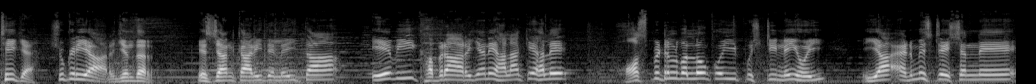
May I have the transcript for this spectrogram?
ਠੀਕ ਹੈ। ਸ਼ੁਕਰੀਆ ਰਜਿੰਦਰ। ਇਸ ਜਾਣਕਾਰੀ ਦੇ ਲਈ ਤਾਂ ਇਹ ਵੀ ਖਬਰਾਂ ਆ ਰਹੀਆਂ ਨੇ, ਹਾਲਾਂਕਿ ਹਲੇ ਹਸਪੀਟਲ ਵੱਲੋਂ ਕੋਈ ਪੁਸ਼ਟੀ ਨਹੀਂ ਹੋਈ ਜਾਂ ਐਡਮਿਨਿਸਟ੍ਰੇਸ਼ਨ ਨੇ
